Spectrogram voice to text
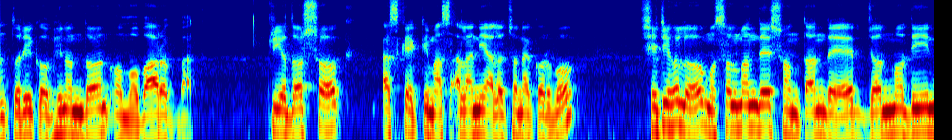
আন্তরিক অভিনন্দন ও মোবারকবাদ। প্রিয় দর্শক, আজকে একটি মাসআলা নিয়ে আলোচনা করব। সেটি হলো, মুসলমানদের সন্তানদের জন্মদিন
